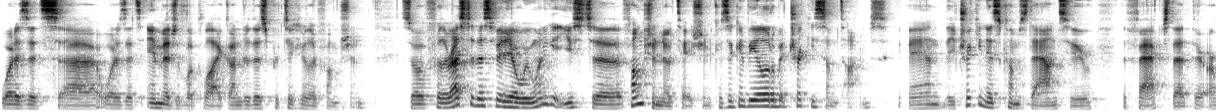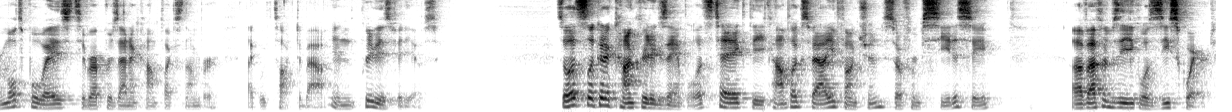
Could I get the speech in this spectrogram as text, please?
What is its, uh, what does its image look like under this particular function? So for the rest of this video, we want to get used to function notation because it can be a little bit tricky sometimes. And the trickiness comes down to the fact that there are multiple ways to represent a complex number, like we've talked about in previous videos. So let's look at a concrete example. Let's take the complex value function, so from c to c, of f of z equals z squared.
